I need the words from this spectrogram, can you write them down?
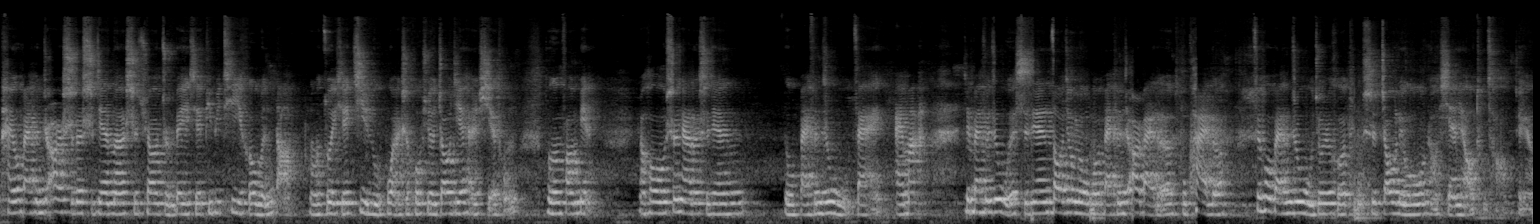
还有百分之二十的时间呢是需要准备一些 PPT 和文档，然后做一些记录，不管是后续的交接还是协同，都更方便。然后剩下的时间有百分之五在挨骂，这百分之五的时间造就了我百分之二百的不快乐。最后百分之五就是和同事交流，然后闲聊吐槽这样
